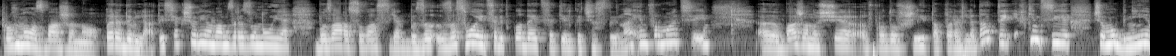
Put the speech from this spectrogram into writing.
Прогноз бажано передивлятись, якщо він вам зрезонує, бо зараз у вас якби за- засвоїться, відкладеться тільки частина інформації. Е, Бажано ще впродовж літа переглядати, і в кінці, чому б ні.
